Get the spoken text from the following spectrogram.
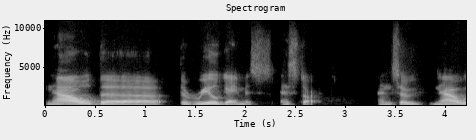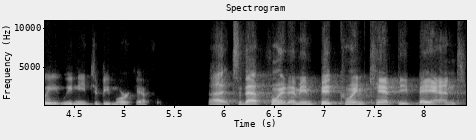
now the the real game is has started. And so now we, we need to be more careful. Uh, to that point, I mean, Bitcoin can't be banned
